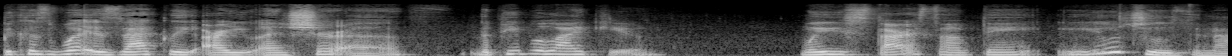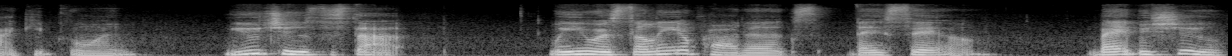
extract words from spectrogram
Because what exactly are you unsure of? The people like you. When you start something, you choose to not keep going. You choose to stop. When you are selling your products, they sell. Baby shoe.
